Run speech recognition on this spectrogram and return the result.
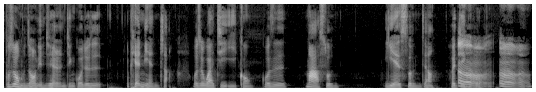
不是我们这种年纪的人经过，就是偏年长，或是外籍义工，或是骂孙、爷孙这样会经过。嗯嗯嗯，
